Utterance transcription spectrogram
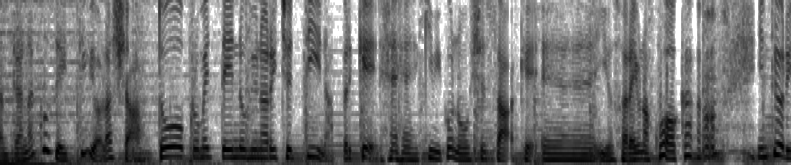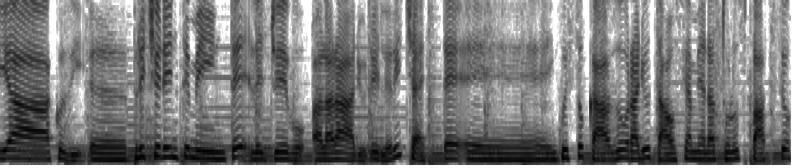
Sempre Anna Cosetti, vi ho lasciato promettendovi una ricettina perché eh, chi mi conosce sa che eh, io sarei una cuoca. In teoria così, eh, precedentemente leggevo alla radio delle ricette e in questo caso Radio Tausia mi ha dato lo spazio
